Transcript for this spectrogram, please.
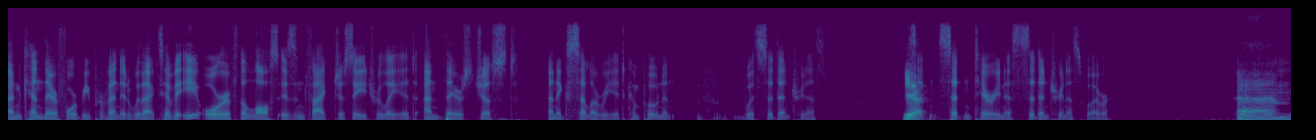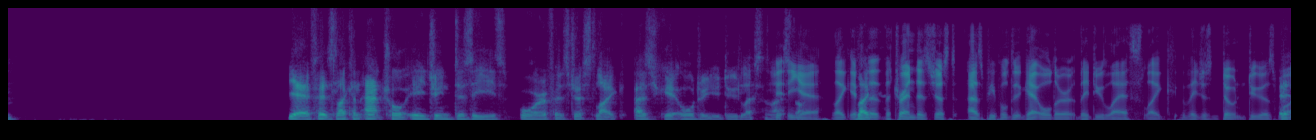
and can therefore be prevented with activity, or if the loss is in fact just age related and there's just an accelerated component with sedentariness. Yeah. Sed- sedentariness, sedentariness, whatever. Um, yeah, if it's like an actual aging disease, or if it's just like as you get older, you do less and Y- less. stuff. yeah, like if Like- the, the trend is just as people do get older, they do less, like they just don't do as much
